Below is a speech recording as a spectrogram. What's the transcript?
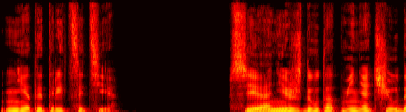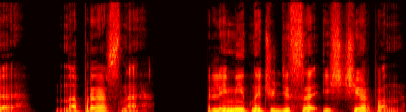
нет и тридцати. Все они ждут от меня чуда. Напрасно. Лимит на чудеса исчерпан,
